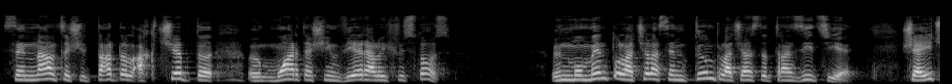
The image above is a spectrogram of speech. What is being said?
se înalță și Tatăl acceptă uh, moartea și învierea lui Hristos. În momentul acela se întâmplă această tranziție. Și aici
